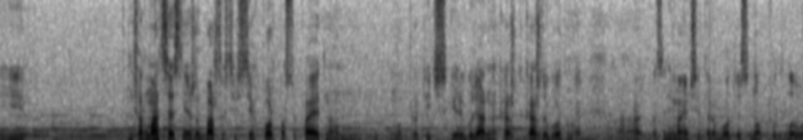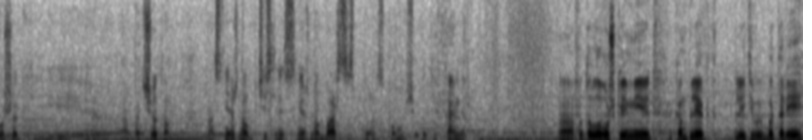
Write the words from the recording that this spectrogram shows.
И информация о снежных барсах с тех пор поступает нам ну, практически регулярно. Каждый, каждый год мы а, занимаемся этой работой, установкой фотоловушек и а, подсчетом а, снежного, численности снежного барса с, с помощью вот этих камер. Фотоловушка имеет комплект литиевых батарей.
